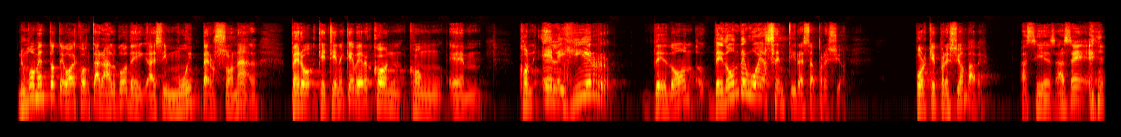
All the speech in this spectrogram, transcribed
En un momento te voy a contar algo de así muy personal, pero que tiene que ver con, con, em, con elegir de dónde, de dónde voy a sentir esa presión. Porque presión va a haber. Así es. Hace,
